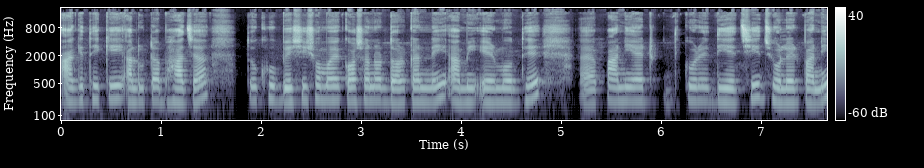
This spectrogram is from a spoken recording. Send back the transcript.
আগে থেকেই আলুটা ভাজা, তো খুব বেশি সময় কষানোর দরকার নেই। আমি এর মধ্যে পানি অ্যাড করে দিয়েছি ঝোলের পানি।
